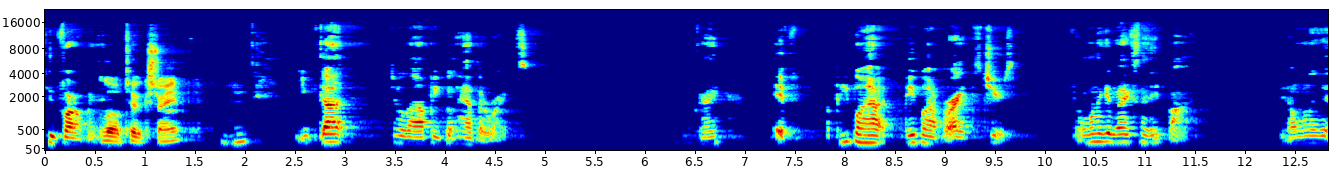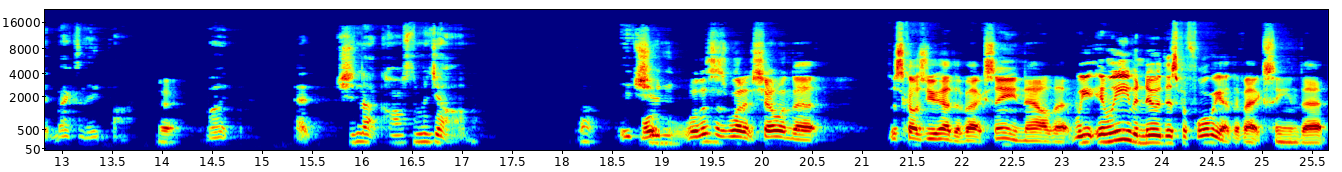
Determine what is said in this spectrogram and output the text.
too far with A little too extreme. You've got to allow people to have their rights. Okay, if people have people have a right to choose. If you don't want to get vaccinated, fine. If you don't want to get vaccinated, fine. Yeah. But that should not cost them a job. No. It Well, shouldn't. well, this is what it's showing that just because you had the vaccine now that we and we even knew this before we got the vaccine that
